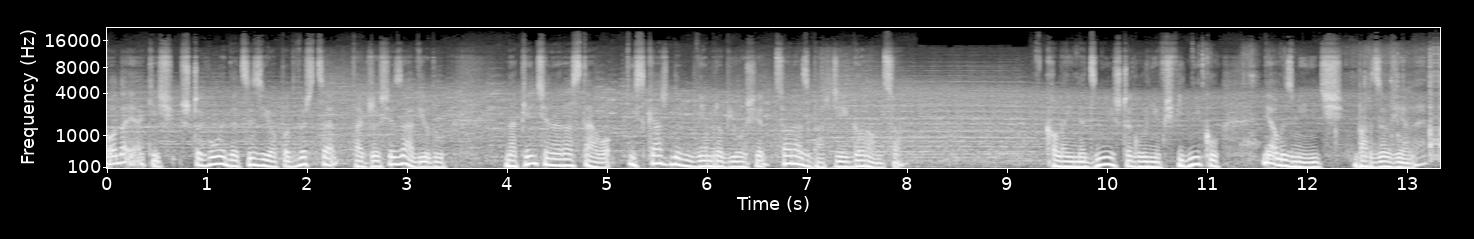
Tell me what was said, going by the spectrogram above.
poda jakieś szczegóły decyzji o podwyżce, także się zawiódł. Napięcie narastało i z każdym dniem robiło się coraz bardziej gorąco. Kolejne dni, szczególnie w Świdniku, miały zmienić bardzo wiele.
